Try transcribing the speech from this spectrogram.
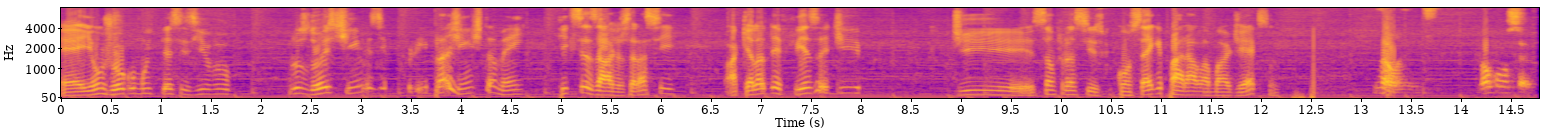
É, e um jogo muito decisivo para os dois times e, e para a gente também. Que, que, vocês acham? Será se aquela defesa de, de São Francisco consegue parar Lamar Jackson? Não, gente. Não consegue.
